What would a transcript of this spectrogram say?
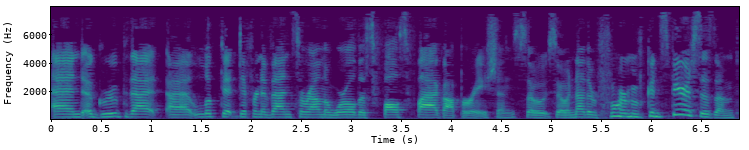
and a group that uh, looked at different events around the world as false flag operations. So, so another form of conspiracism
